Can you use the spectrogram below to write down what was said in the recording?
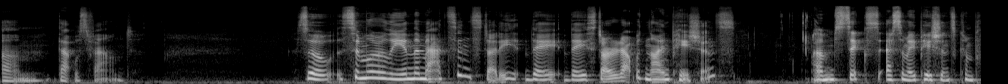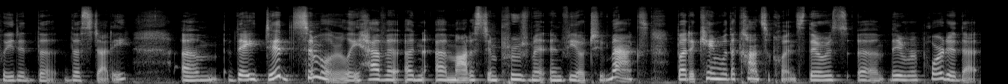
um, that was found. So similarly, in the Madsen study, they, they started out with nine patients, um, six SMA patients completed the, the study. Um, they did similarly have a, a, a, modest improvement in VO2 max, but it came with a consequence. There was, uh, they reported that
